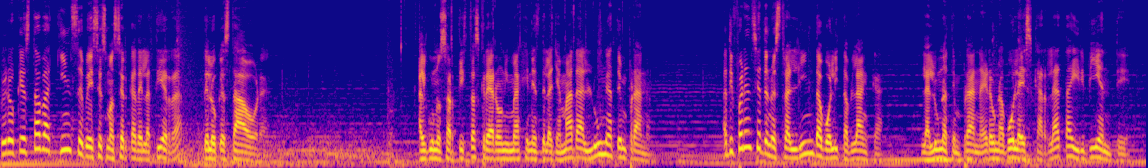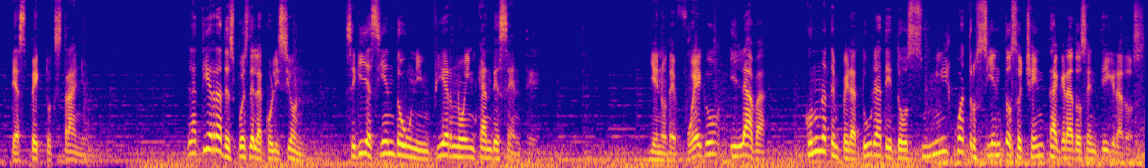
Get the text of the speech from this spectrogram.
Pero que estaba 15 veces más cerca de la Tierra de lo que está ahora. Algunos artistas crearon imágenes de la llamada luna temprana. A diferencia de nuestra linda bolita blanca, la luna temprana era una bola escarlata hirviente, de aspecto extraño. La Tierra después de la colisión seguía siendo un infierno incandescente, lleno de fuego y lava, con una temperatura de 2480 grados centígrados.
